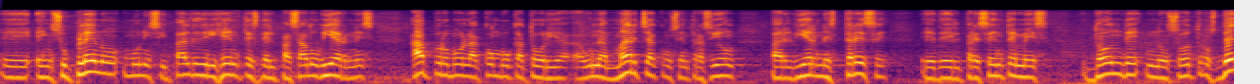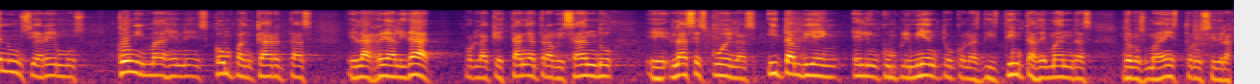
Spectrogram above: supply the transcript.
eh, en su pleno municipal de dirigentes del pasado viernes, aprobó la convocatoria a una marcha concentración para el viernes 13 eh, del presente mes, donde nosotros denunciaremos con imágenes, con pancartas, eh, la realidad por la que están atravesando las escuelas y también el incumplimiento con las distintas demandas de los maestros y de la...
